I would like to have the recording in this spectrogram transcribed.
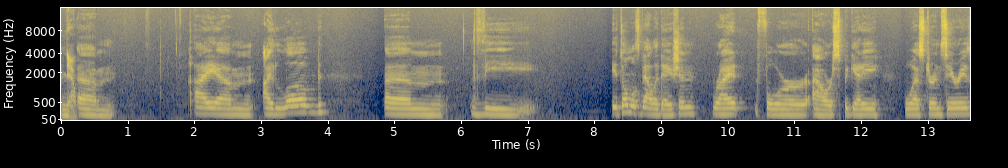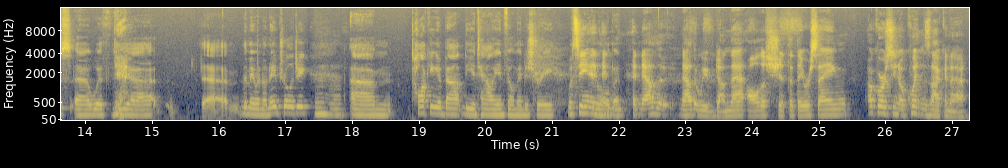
Yeah. Um, I um I loved um the it's almost validation right for our spaghetti western series uh, with the uh, uh, the Man with No Name trilogy. Mm. Um, talking about the Italian film industry. Well, see, and, little and, bit. and now that now that we've done that, all the shit that they were saying, of course, you know, Quentin's not gonna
